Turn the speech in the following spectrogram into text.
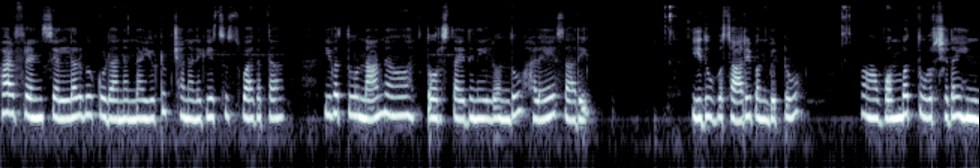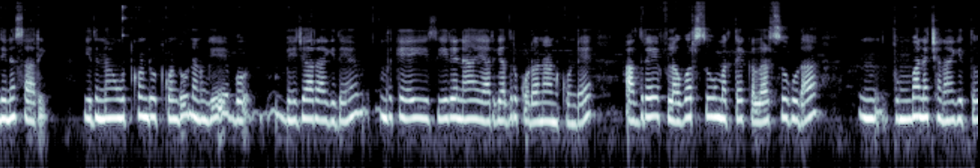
ಹಾಯ್ ಫ್ರೆಂಡ್ಸ್, ಎಲ್ಲರಿಗೂ ಕೂಡ ನನ್ನ ಯೂಟ್ಯೂಬ್ ಚಾನಲ್ಗೆ ಸುಸ್ವಾಗತ. ಇವತ್ತು ನಾನು ತೋರಿಸ್ತಾ ಇದ್ದೀನಿ ಇಲ್ಲೊಂದು ಹಳೆಯ ಸಾರಿ. ಇದು ಸಾರಿ ಬಂದುಬಿಟ್ಟು ಒಂಬತ್ತು ವರ್ಷದ ಹಿಂದಿನ ಸಾರಿ. ಇದನ್ನು ಉಟ್ಕೊಂಡು ಉಟ್ಕೊಂಡು ನನಗೆ ಬೇಜಾರಾಗಿದೆ. ಅದಕ್ಕೆ ಈ ಸೀರೆನ ಯಾರಿಗಾದರೂ ಕೊಡೋಣ ಅಂದ್ಕೊಂಡೆ ಆದರೆ ಫ್ಲವರ್ಸು ಮತ್ತು ಕಲರ್ಸು ಕೂಡ ತುಂಬಾ ಚೆನ್ನಾಗಿತ್ತು.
